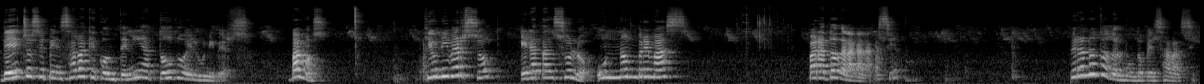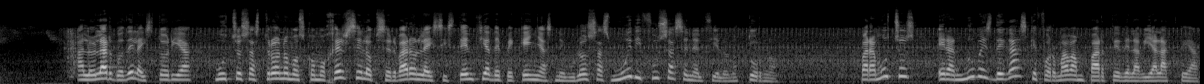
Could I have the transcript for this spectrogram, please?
De hecho, se pensaba que contenía todo el universo. Vamos, que universo era tan solo un nombre más para toda la galaxia. Pero no todo el mundo pensaba así. A lo largo de la historia, muchos astrónomos como Herschel observaron la existencia de pequeñas nebulosas muy difusas en el cielo nocturno. Para muchos eran nubes de gas que formaban parte de la Vía Láctea.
